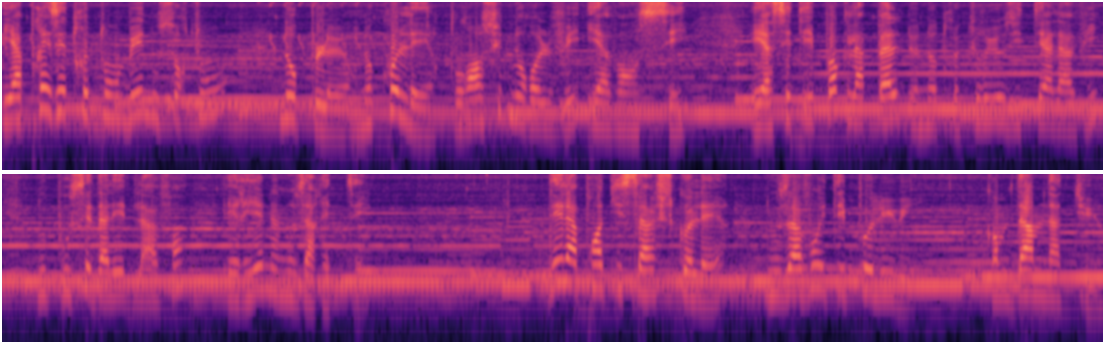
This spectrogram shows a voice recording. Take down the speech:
Et après être tombés, nous sortions nos pleurs, nos colères, pour ensuite nous relever et avancer. Et à cette époque, l'appel de notre curiosité à la vie nous poussait d'aller de l'avant et rien ne nous arrêtait. Dès l'apprentissage scolaire, nous avons été pollués, comme Dame Nature.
